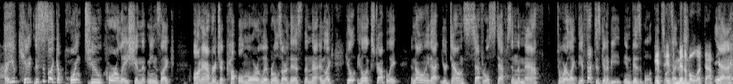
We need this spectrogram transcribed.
Wow. are you kidding? This is like a 0.2 correlation that means like on average a couple more liberals are this than that. And like he'll he'll extrapolate. And not only that, you're down several steps in the math to where like the effect is going to be invisible at that It's point. it's Like, which- minimal at that point. Yeah.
